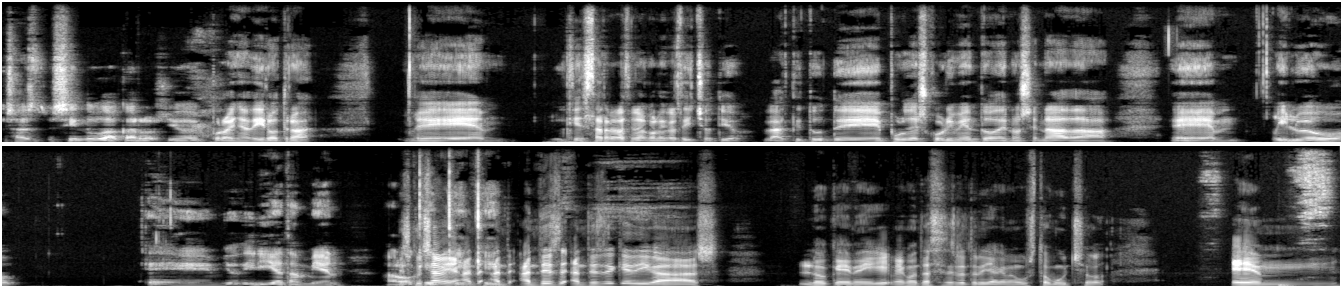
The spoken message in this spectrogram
esa es sin duda, Carlos. Yo, por añadir otra, eh, que está relacionada con lo que has dicho, tío. La actitud de puro descubrimiento, de no sé nada. eh, y luego, eh, yo diría también algo Escúchame, que, que- an- que- an- antes, antes de que digas lo que me, me contaste el otro día que me gustó mucho. em,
